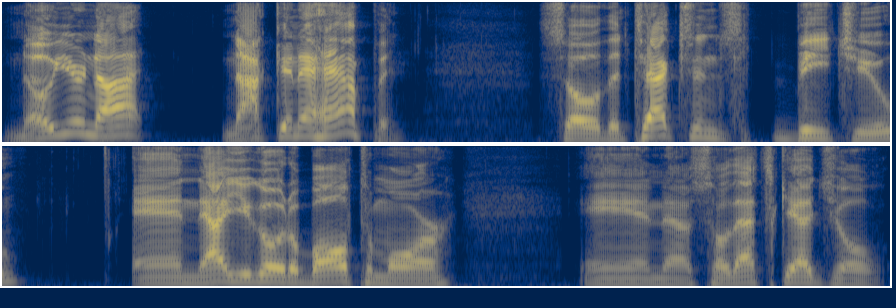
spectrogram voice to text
No, you're not. Not going to happen. So the Texans beat you, and now you go to Baltimore, and uh, so that schedule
